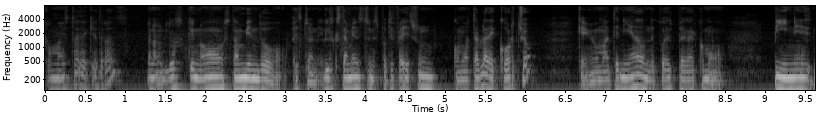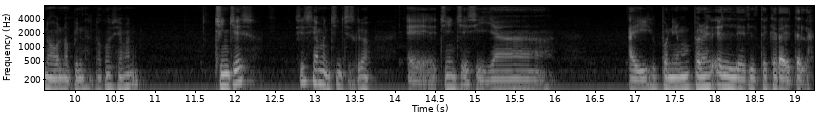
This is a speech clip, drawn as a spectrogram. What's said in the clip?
Como esta de aquí atrás. Bueno, los que no están viendo esto, los que están viendo esto en Spotify es un como tabla de corcho que mi mamá tenía donde puedes pegar como pines, no, no pines, ¿no? ¿Cómo se llaman? Chinches Sí, se llaman chinches, creo. Eh, chinches y ya. Ahí poníamos. Pero el, el que era de tela.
